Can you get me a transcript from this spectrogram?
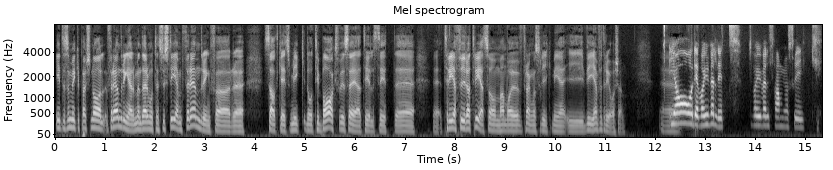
Inte så mycket personalförändringar, men däremot en systemförändring för uh, Southgate som gick då tillbaks, får vi säga, till sitt uh, eh, 3-4-3 eh, som han var ju framgångsrik med i VM för tre år sedan. Uh, ja, och det var ju väldigt, det var ju väldigt framgångsrik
